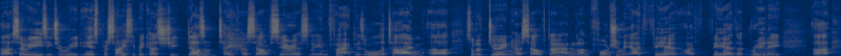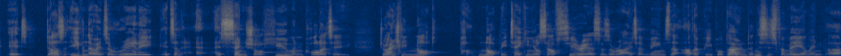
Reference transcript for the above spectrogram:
uh, so easy to read, is precisely because she doesn't take herself seriously. In fact, is all the time uh, sort of doing herself down. And unfortunately, I fear, I fear that really uh, it does, even though it's a really, it's an essential human quality, to actually not not be taking yourself serious as a writer means that other people don't. And this is for me. I mean, uh,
